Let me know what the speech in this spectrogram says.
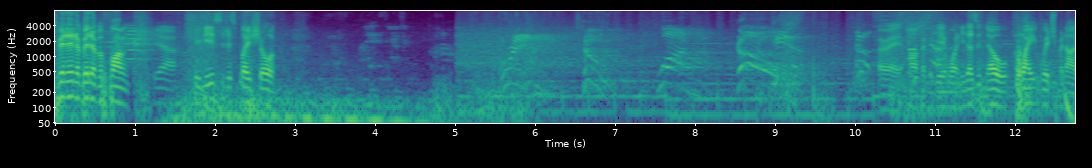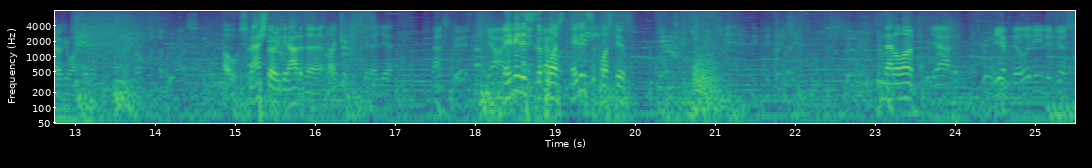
He's been in a bit of a funk. Yeah. He needs to just play Shulk. Alright, off into game one. He doesn't know quite which Monado he wants to hit. Going with the plus. Oh, smash though to get out of the electric is a good idea. That's good. Yeah. Maybe this is a plus. Maybe this is a plus two. From that alone. Yeah. The ability to just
